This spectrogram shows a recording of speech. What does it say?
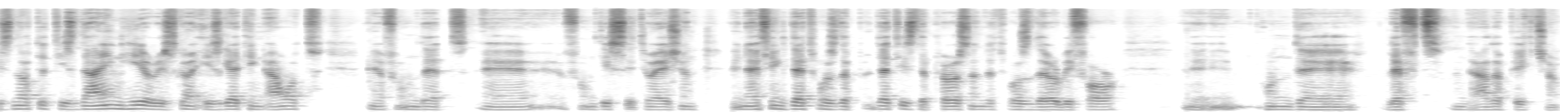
it's not that he's dying here he's going he's getting out uh, from that uh, from this situation. And i think that was the that is the person that was there before on the left in the other picture.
